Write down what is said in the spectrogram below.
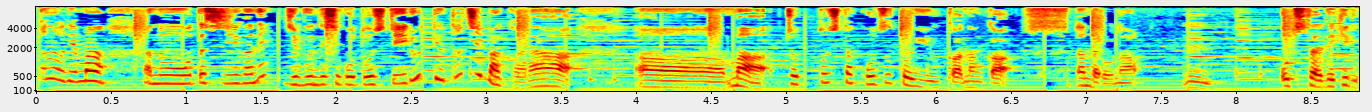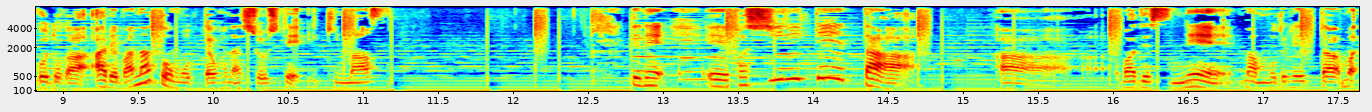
なので、まあ、あの、私がね、自分で仕事をしているっていう立場から、あまあ、ちょっとしたコツというか、なんか、なんだろうな、うん、お伝えできることがあればなと思ってお話をしていきます。でね、えー、ファシリテーター、はですね、まあ、モデレーター、まあ、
